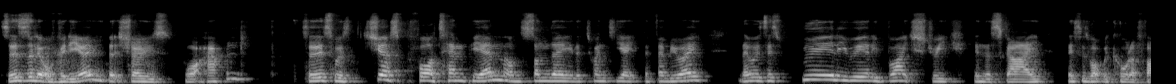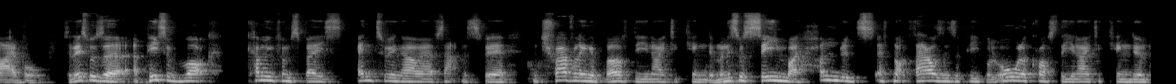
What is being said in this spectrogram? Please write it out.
So this is a little video that shows what happened. So this was just before 10 p.m. on Sunday, the 28th of February. There was this really, really bright streak in the sky. This is what we call a fireball. So this was a, a piece of rock coming from space, entering our Earth's atmosphere and traveling above the United Kingdom. And this was seen by hundreds, if not thousands of people all across the United Kingdom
